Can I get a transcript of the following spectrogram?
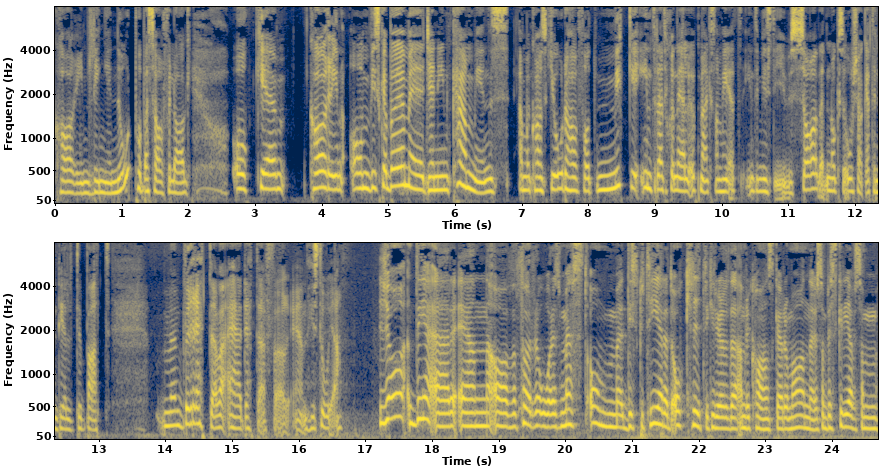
Karin Linge Nord på Basar förlag och eh, Karin, om vi ska börja med Janine Cummins, Amerikansk jord har fått mycket internationell uppmärksamhet, inte minst i USA där den också orsakat en del debatt. Men berätta, vad är detta för en historia? Ja, det är en av förra årets mest omdiskuterade och kritikerade amerikanska romaner som beskrevs som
